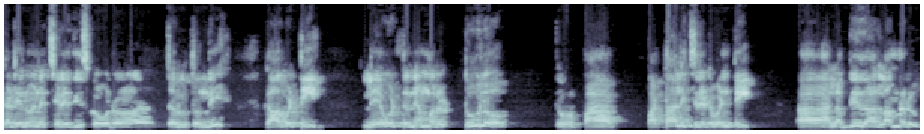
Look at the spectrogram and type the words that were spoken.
కఠినమైన చర్య తీసుకోవడం జరుగుతుంది. కాబట్టి లేఅవుట్ నెంబర్ టూలో ప- పట్టాలు ఇచ్చినటువంటి లబ్ధిదారులందరూ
